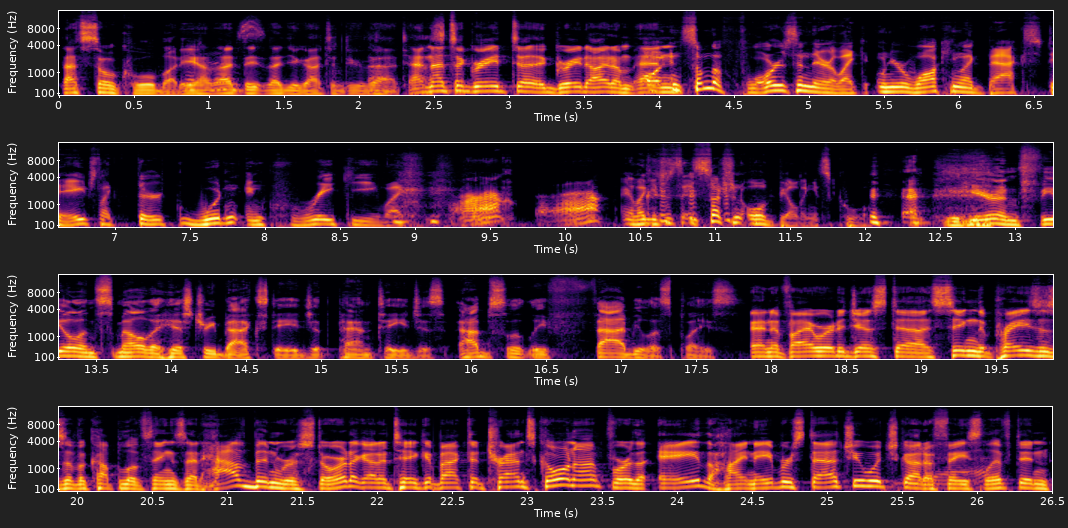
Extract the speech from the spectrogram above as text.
That's so cool, buddy. Yeah, that, that you got to do that, and that's a great, uh, great item. Oh, And and some of the floors in there, like when you're walking like backstage, like they're wooden and creaky, like, and, like it's just it's such an old building. It's cool. You hear and feel and smell the history backstage at the Pantages. Absolutely fabulous place. And if I were to just uh, sing the praises of a couple of things that have been restored, I got to take it back to Transcona for the A, the Hi Neighbor statue, which got a facelift in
